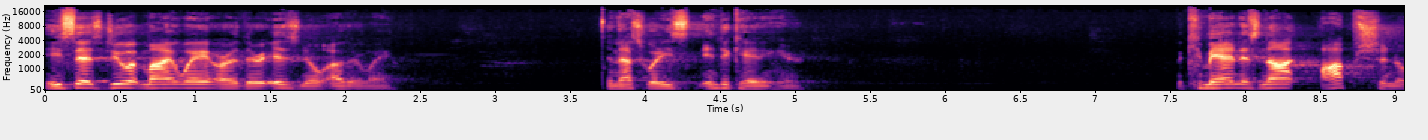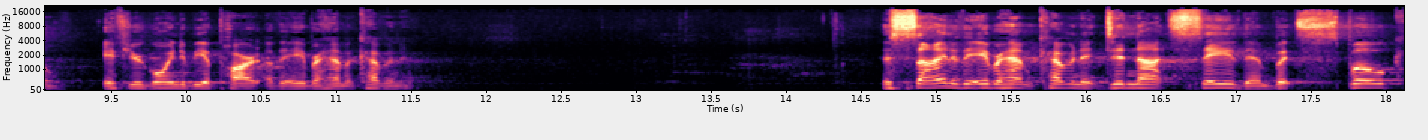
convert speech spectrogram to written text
He says, do it my way or there is no other way. And that's what he's indicating here. The command is not optional if you're going to be a part of the Abrahamic covenant. The sign of the Abrahamic covenant did not save them, but spoke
